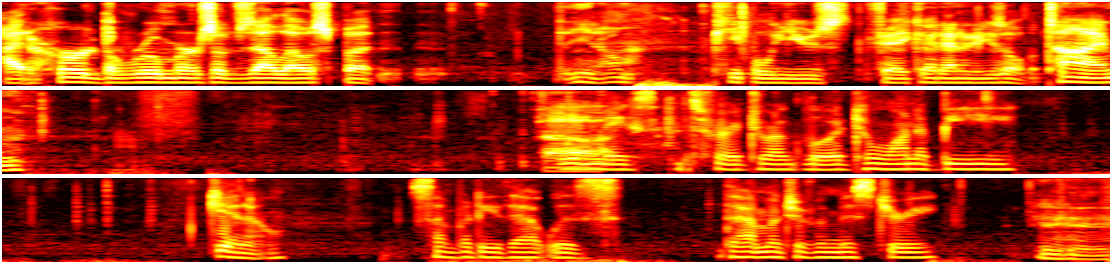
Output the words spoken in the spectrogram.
I'd heard the rumors of Zelos, but you know, people use fake identities all the time. Wouldn't make sense for a drug lord to want to be, you know, somebody that was that much of a mystery. Mm-hmm.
